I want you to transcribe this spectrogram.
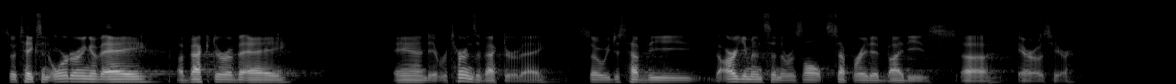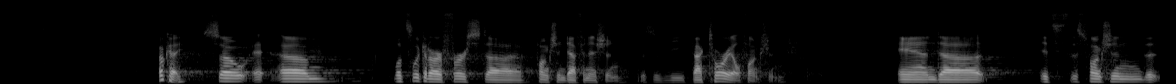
so it takes an ordering of A, a vector of A, and it returns a vector of A. So we just have the, the arguments and the results separated by these uh, arrows here. Okay, so uh, um, let's look at our first uh, function definition. This is the factorial function. And uh, it's this function that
